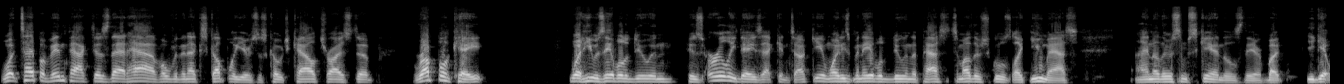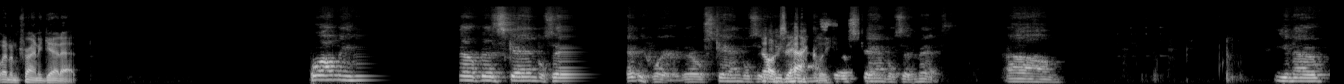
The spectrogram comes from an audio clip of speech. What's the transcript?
what type of impact does that have over the next couple of years as Coach Cal tries to replicate what he was able to do in his early days at Kentucky and what he's been able to do in the past at some other schools like UMass. I know there's some scandals there, but you get what I'm trying to get at. Well, I mean, there have been scandals everywhere. There were scandals. No, exactly. There were scandals at Memphis. Um, you know,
